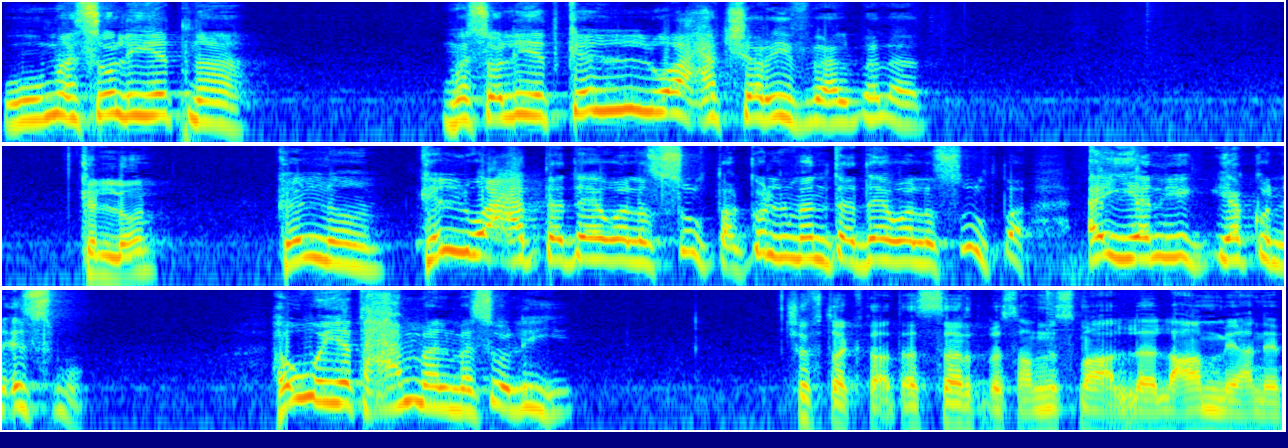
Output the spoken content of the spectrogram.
ومسؤوليتنا. مسؤولية كل واحد شريف بهالبلد. كلهم؟ كلهم. كل واحد تداول السلطة كل من تداول السلطة أيا يكن اسمه. هو يتحمل مسؤولية. شفتك تأثرت بس عم نسمع العم يعني.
